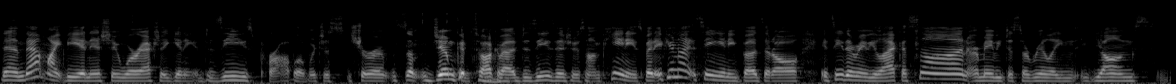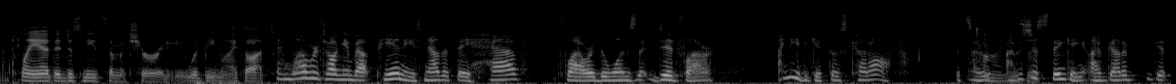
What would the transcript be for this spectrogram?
then that might be an issue. We're actually getting a disease problem, which is sure some, Jim could talk about disease issues on peonies. But if you're not seeing any buds at all, it's either maybe lack of sun or maybe just a really young plant. It just needs some maturity. Would be my thoughts. And while we're talking about peonies, now that they have flowered, the ones that did flower, I need to get those cut off. It's I, time. I was it? just thinking, I've got to get.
